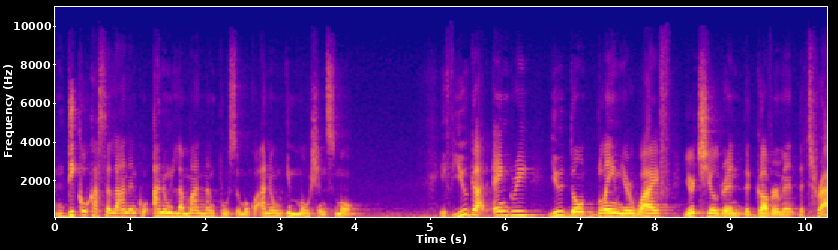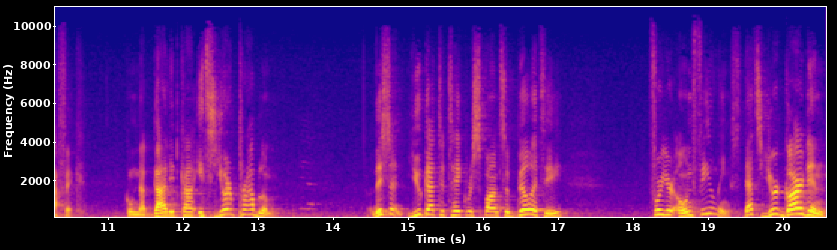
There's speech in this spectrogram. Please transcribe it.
At hindi ko kasalanan kung anong laman ng puso mo, kung anong emotions mo. If you got angry, you don't blame your wife, your children, the government, the traffic. Kung naggalit ka, it's your problem. Listen, you got to take responsibility for your own feelings. That's your garden.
